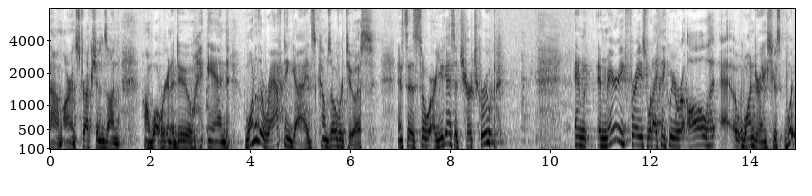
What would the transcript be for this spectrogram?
um, our instructions on, on what we're going to do. And one of the rafting guides comes over to us and says, So, are you guys a church group? And, and Mary phrased what I think we were all uh, wondering. She was, what,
